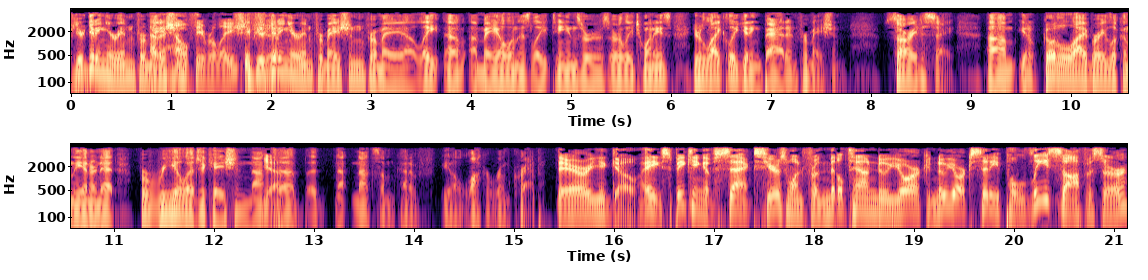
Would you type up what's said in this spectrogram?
if you're getting your information, a healthy relationship, if you're getting your information from a uh, late uh, a male in his late teens or his early 20s, you're likely getting bad information. Sorry to say. Um, you know, go to the library, look on the internet for real education, not Yeah. uh, uh, not not some kind of you know locker room crap. There you go. Hey, speaking of sex, here's one from Middletown, New York. A New York City police officer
